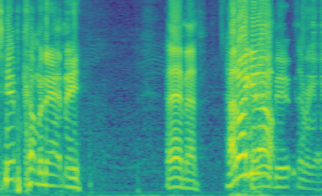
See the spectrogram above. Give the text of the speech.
tip coming at me. Hey, man. How do I get Hey, out? dude. There we go.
